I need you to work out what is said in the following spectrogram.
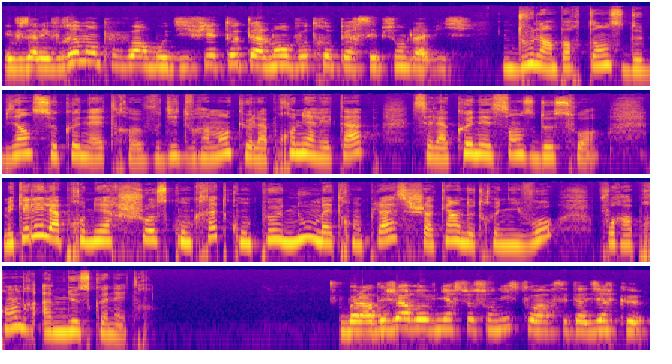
et vous allez vraiment pouvoir modifier totalement votre perception de la vie. D'où l'importance de bien se connaître. Vous dites vraiment que la première étape, c'est la connaissance de soi. Mais quelle est la première chose concrète qu'on peut nous mettre en place, chacun à notre niveau, pour apprendre à mieux se connaître? Bah alors déjà revenir sur son histoire, c'est-à-dire que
